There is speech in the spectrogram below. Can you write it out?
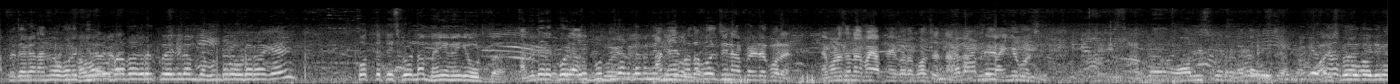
আপনি দেখেন আমি ওখানে বাবা করে কয়ে দিলাম যে ঘন্টারে ওঠার আগে প্রত্যেকটা স্পোর্ট নাম ভেঙে ভেঙে উঠবা। আমি ডাইরেক্ট বলি আমি এই কথা বলছি না আপনি এটা বলেন। এমন না ভাই আপনি এই কথা বলছেন না। আমি ভাইঙ্গে বলছি। অল স্পোর্টের কথা বলছেন। অল স্পোর্টের এদিকে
